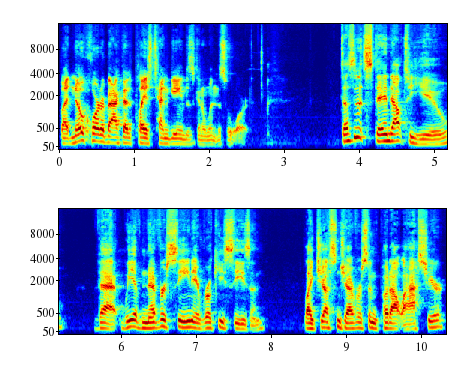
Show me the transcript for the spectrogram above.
But no quarterback that plays 10 games is going to win this award. Doesn't it stand out to you that we have never seen a rookie season like Justin Jefferson put out last year?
